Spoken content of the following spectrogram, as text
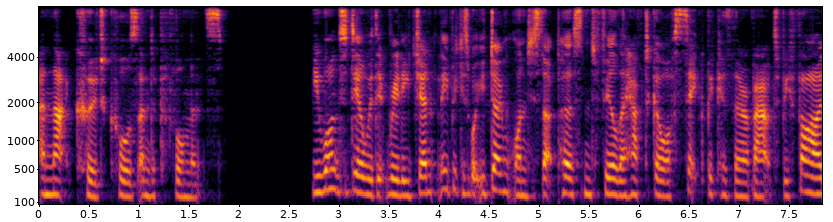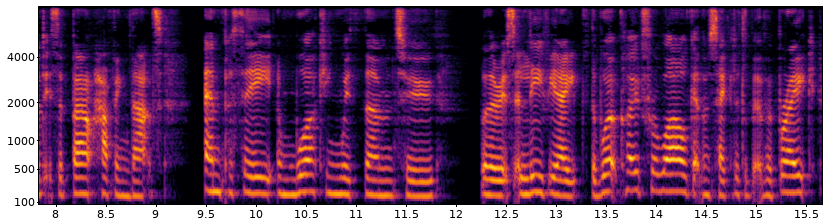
and that could cause underperformance. You want to deal with it really gently because what you don't want is that person to feel they have to go off sick because they're about to be fired. It's about having that empathy and working with them to whether it's alleviate the workload for a while, get them to take a little bit of a break,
